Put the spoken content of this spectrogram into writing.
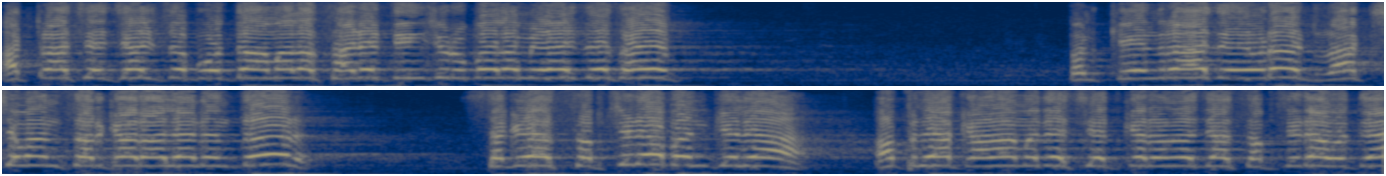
अठराशे चाळीसचं पोतं आम्हाला साडेतीनशे रुपयाला मिळायचं साहेब. पण केंद्र आज एवढं द्राक्षवान सरकार आल्यानंतर सगळ्या सबसिड्या बंद केल्या. आपल्या काळामध्ये शेतकऱ्यांना ज्या सबसिड्या होत्या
